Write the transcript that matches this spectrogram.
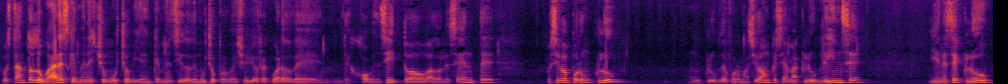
pues tantos lugares que me han hecho mucho bien, que me han sido de mucho provecho. Yo recuerdo de, jovencito, adolescente, pues iba por un club, un club de formación que se llama Club Lince, y en ese club,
